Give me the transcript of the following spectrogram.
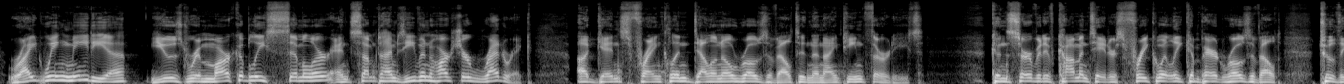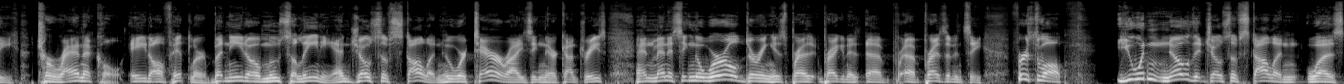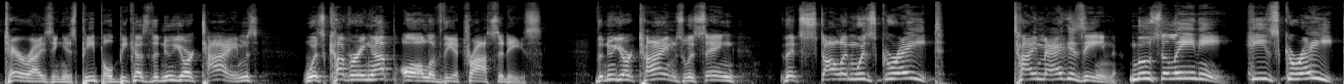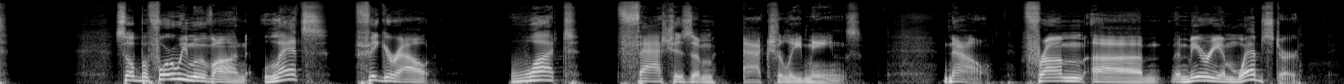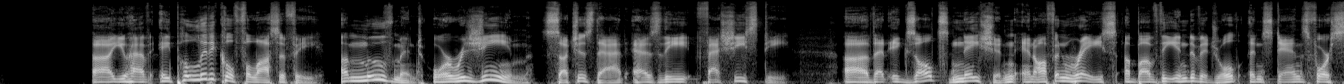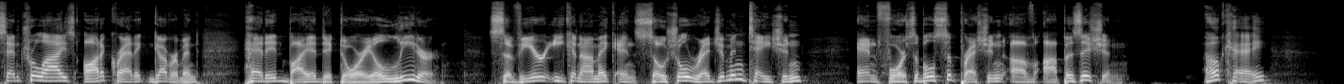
Right wing media used remarkably similar and sometimes even harsher rhetoric against Franklin Delano Roosevelt in the 1930s. Conservative commentators frequently compared Roosevelt to the tyrannical Adolf Hitler, Benito Mussolini, and Joseph Stalin, who were terrorizing their countries and menacing the world during his pre- uh, uh, presidency. First of all, you wouldn't know that Joseph Stalin was terrorizing his people because the New York Times was covering up all of the atrocities. The New York Times was saying that Stalin was great. Time Magazine, Mussolini, he's great. So before we move on, let's figure out what fascism actually means. Now, from um, Merriam Webster, uh, you have a political philosophy, a movement or regime, such as that as the fascisti, uh, that exalts nation and often race above the individual and stands for centralized autocratic government headed by a dictatorial leader, severe economic and social regimentation, and forcible suppression of opposition. Okay,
